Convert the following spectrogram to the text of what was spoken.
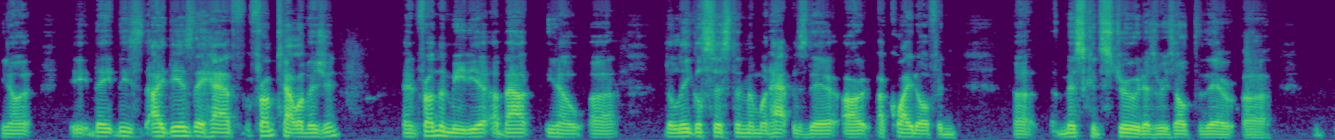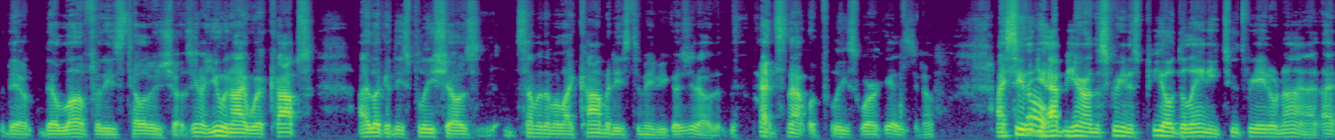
You know, they these ideas they have from television and from the media about you know uh, the legal system and what happens there are are quite often uh, misconstrued as a result of their uh, their their love for these television shows. You know, you and I were cops. I look at these police shows. Some of them are like comedies to me because you know that's not what police work is. You know, I see that you have me here on the screen as P.O. Delaney two three eight zero nine. I, I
